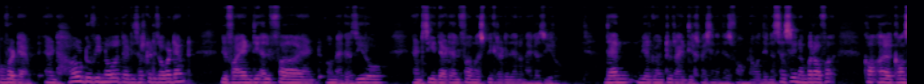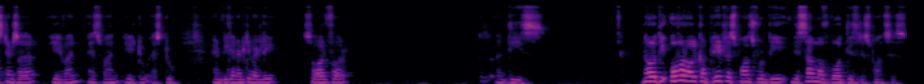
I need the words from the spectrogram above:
overdamped. And how do we know that the circuit is overdamped? We find the alpha and omega 0 and see that alpha must be greater than omega 0. Then we are going to write the expression in this form. Now the necessary number of uh, uh, constants are a1, s1, a2, s2 and we can ultimately solve for these. Now the overall complete response would be the sum of both these responses.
